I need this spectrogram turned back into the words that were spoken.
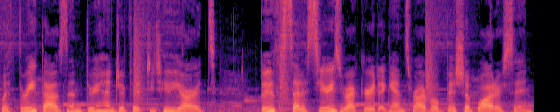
with 3,352 yards, Booth set a series record against rival Bishop Watterson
